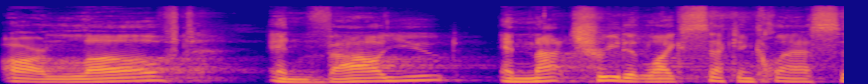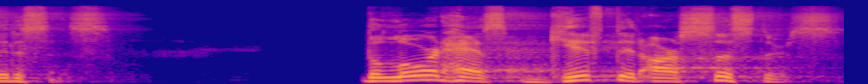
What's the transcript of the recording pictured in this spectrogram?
are loved and valued and not treated like second class citizens. The Lord has gifted our sisters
